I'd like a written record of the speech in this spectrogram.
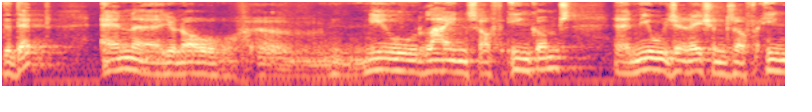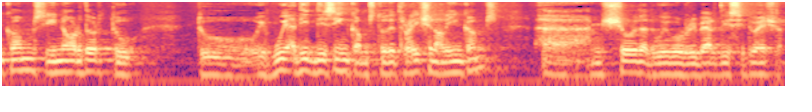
the debt, and uh, you know, uh, new lines of incomes, new generations of incomes in order to to if we added these incomes to the traditional incomes, uh, I'm sure that we will revert this situation.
